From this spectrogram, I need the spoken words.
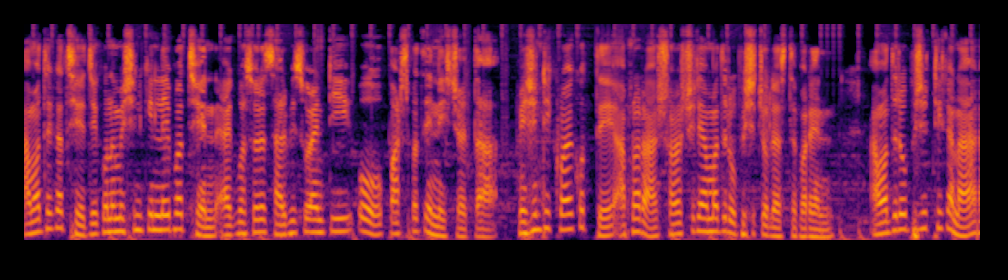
আমাদের কাছে যে কোনো মেশিন কিনলেই পাচ্ছেন এক বছরের সার্ভিস ওয়ারেন্টি ও পার্সপাতির নিশ্চয়তা। মেশিনটি ক্রয় করতে আপনারা সরাসরি আমাদের অফিসে চলে আসতে পারেন। আমাদের অফিসের ঠিকানা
